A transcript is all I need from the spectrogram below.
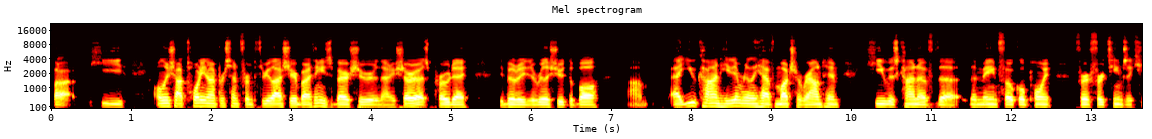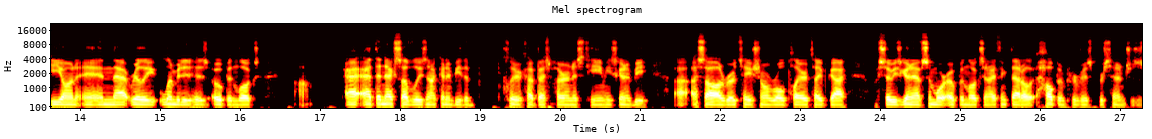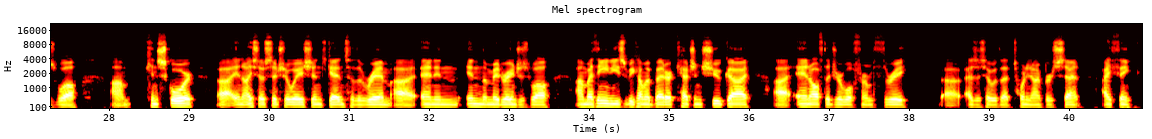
but he only shot 29% from three last year. But I think he's a better shooter than that. He showed as pro day, the ability to really shoot the ball. Um, at UConn, he didn't really have much around him. He was kind of the the main focal point for for teams to key on, and that really limited his open looks. Um, at, at, the next level, he's not going to be the clear cut best player on his team. He's going to be a, a solid rotational role player type guy. So he's going to have some more open looks, and I think that'll help improve his percentages as well. Um, can score uh, in ISO situations, get into the rim, uh, and in in the mid range as well. Um, I think he needs to become a better catch and shoot guy, uh, and off the dribble from three. Uh, as I said, with that twenty nine percent, I think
